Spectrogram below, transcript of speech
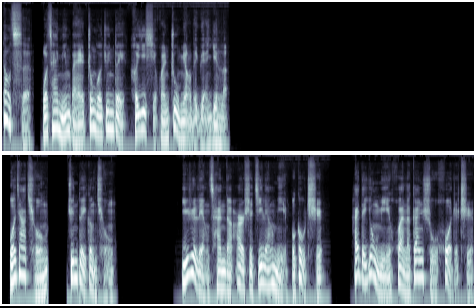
到此，我才明白中国军队何以喜欢住庙的原因了。国家穷，军队更穷。一日两餐的二十几两米不够吃。还得用米换了甘薯和着吃。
